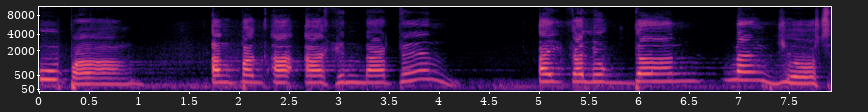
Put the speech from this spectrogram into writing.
upang ang pag-aakin natin ay kalugdan ng Diyos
